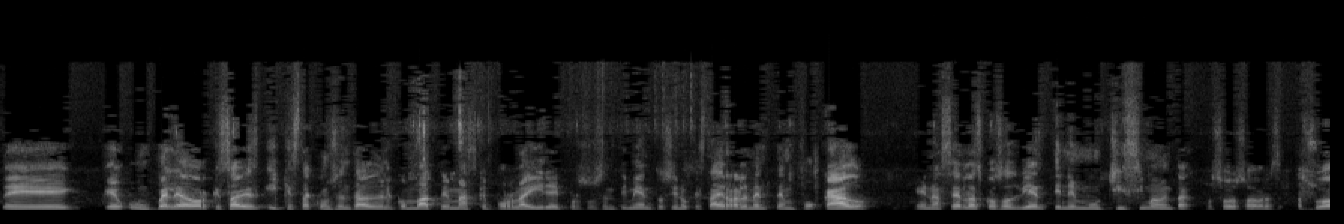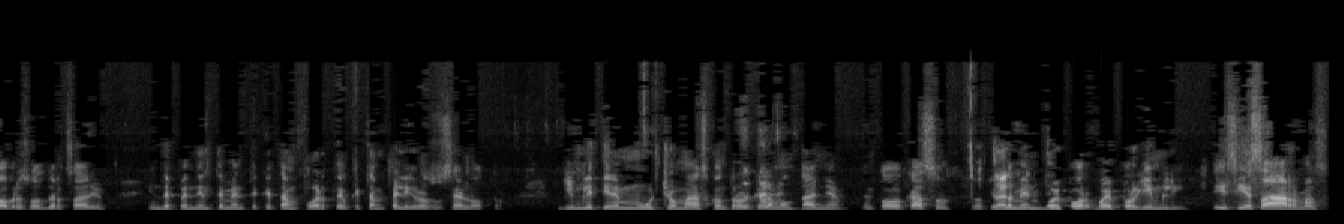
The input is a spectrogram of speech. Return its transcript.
eh, que un peleador que sabes y que está concentrado en el combate más que por la ira y por sus sentimientos, sino que está realmente enfocado en hacer las cosas bien, tiene muchísima ventaja sobre su, advers- sobre su adversario, independientemente qué tan fuerte o qué tan peligroso sea el otro. Gimli tiene mucho más control que la montaña. En todo caso, yo también voy por, voy por Gimli. Y si es a armas,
